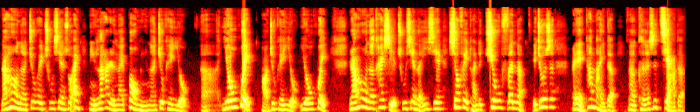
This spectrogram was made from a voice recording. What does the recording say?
然后呢就会出现说，哎，你拉人来报名呢，就可以有呃优惠啊，就可以有优惠。然后呢，开始也出现了一些消费团的纠纷了，也就是哎他买的。呃，可能是假的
